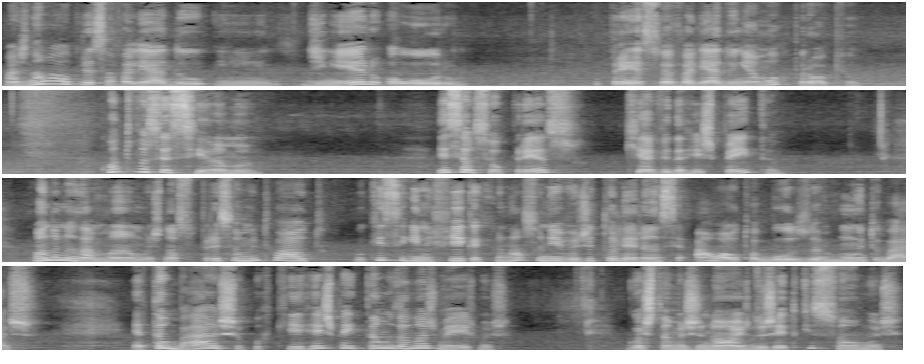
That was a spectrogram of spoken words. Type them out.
mas não é o preço avaliado em dinheiro ou ouro. O preço é avaliado em amor próprio. Quanto você se ama? Esse é o seu preço que a vida respeita? Quando nos amamos, nosso preço é muito alto, o que significa que o nosso nível de tolerância ao autoabuso é muito baixo. É tão baixo porque respeitamos a nós mesmos. Gostamos de nós do jeito que somos,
